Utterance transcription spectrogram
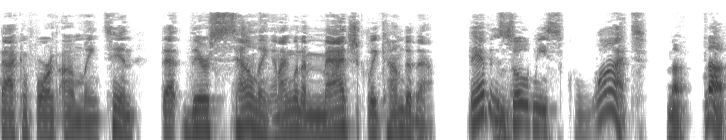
back and forth on LinkedIn that they're selling and I'm going to magically come to them. They haven't hmm. sold me squat. No, no.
